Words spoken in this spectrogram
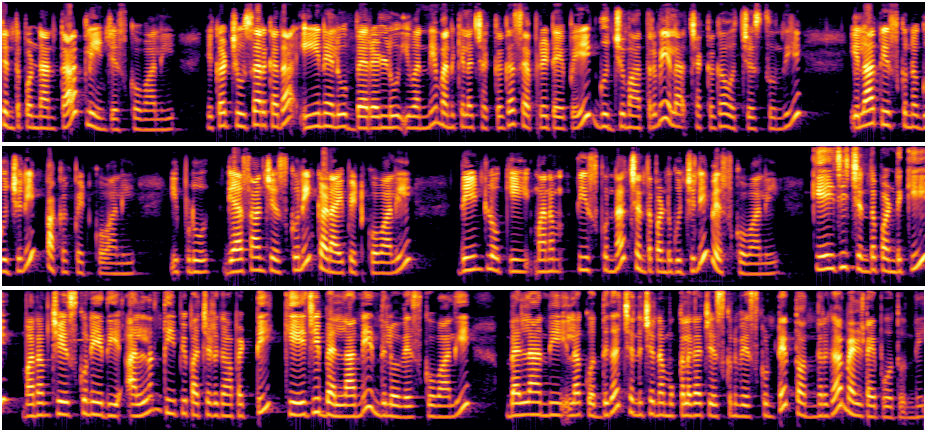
చింతపండు అంతా క్లీన్ చేసుకోవాలి? ఇక్కడ చూసారు కదా ఈనెలు బెరళ్ళు ఇవన్నీ మనకి ఇలా చక్కగా సెపరేట్ అయిపోయి గుజ్జు మాత్రమే ఇలా చక్కగా వచ్చేస్తుంది. ఇలా తీసుకున్న గుజ్జుని పక్కకు పెట్టుకోవాలి. ఇప్పుడు గ్యాస్ ఆన్ చేసుకుని కడాయి పెట్టుకోవాలి. దీంట్లోకి మనం తీసుకున్న చింతపండు గుజ్జుని వేసుకోవాలి. కేజీ చింతపండుకి మనం చేసుకునేది అల్లం తీపి పచ్చడి కాబట్టి కేజీ బెల్లాన్ని ఇందులో వేసుకోవాలి. బెల్లాన్ని ఇలా కొద్దిగా చిన్న చిన్న ముక్కలుగా చేసుకుని వేసుకుంటే తొందరగా మెల్ట్ అయిపోతుంది.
